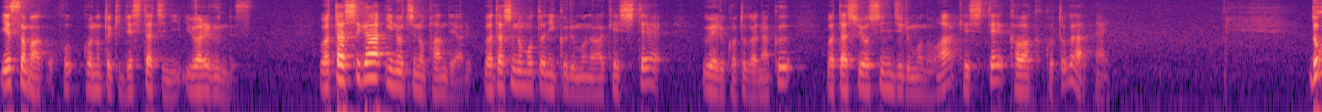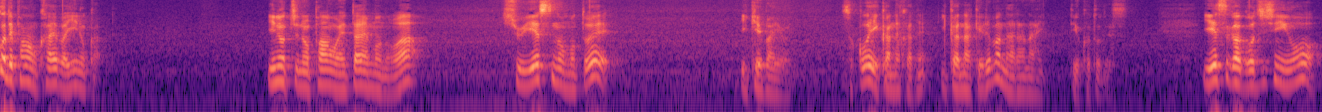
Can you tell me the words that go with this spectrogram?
イエス様はこの時弟子たちに言われるんです。私が命のパンである。私のもとに来る者は決して飢えることがなく私を信じる者は決して乾くことがない。どこでパンを買えばいいのか。命のパンを得たい者は主イエスのもとへ行けばよい。そこへ行かなか、ね、行かなければならない。ということです。イエスがご自身を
